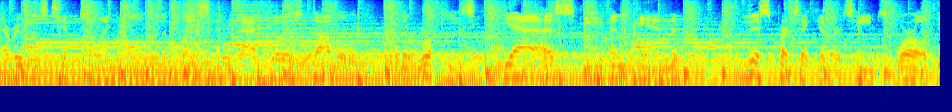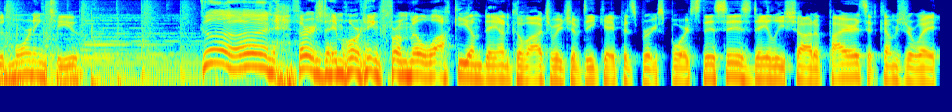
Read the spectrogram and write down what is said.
everyone's tiptoeing all over the place, and that goes double for the rookies. Yes, even in this particular team's world. Good morning to you. Good Thursday morning from Milwaukee. I'm Dejan Kovacevic of DK Pittsburgh Sports. This is Daily Shot of Pirates. It comes your way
